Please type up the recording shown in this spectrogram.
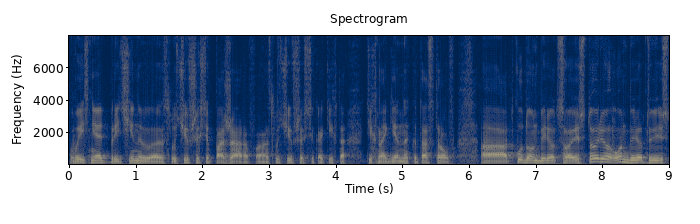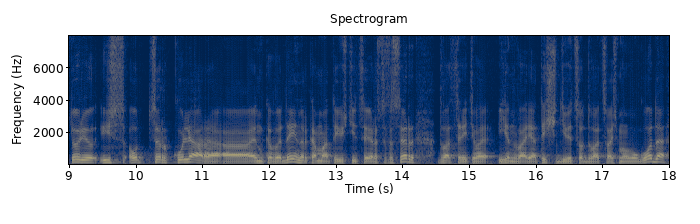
выясняют причины э, случившихся пожаров, а, случившихся каких-то техногенных катастроф. А откуда он берет свою историю? Он берет историю из, от циркуляра а, НКВД и Наркомата юстиции РСФСР 23 января 1928 года,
